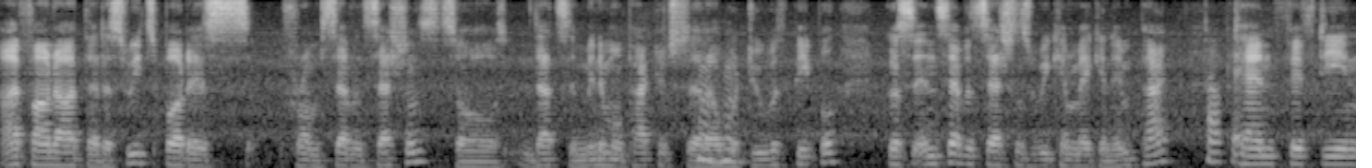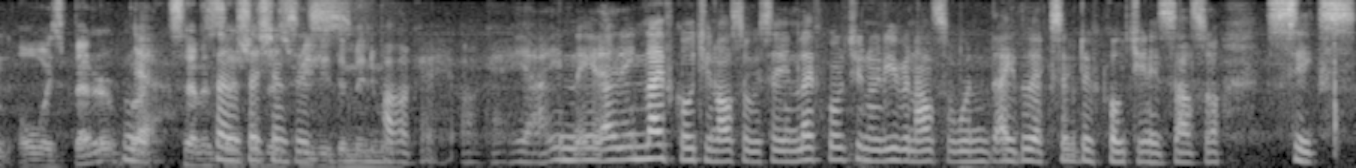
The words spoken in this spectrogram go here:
I found out that a sweet spot is from seven sessions. So that's the minimum package that I mm-hmm. would do with people. Because in seven sessions, we can make an impact. Okay. 10, 15, always better. But yeah. seven, Seven sessions, is really the minimum. Okay, okay, yeah. In, in uh, in life coaching also we say in life coaching or even also when I do executive coaching it's also six.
